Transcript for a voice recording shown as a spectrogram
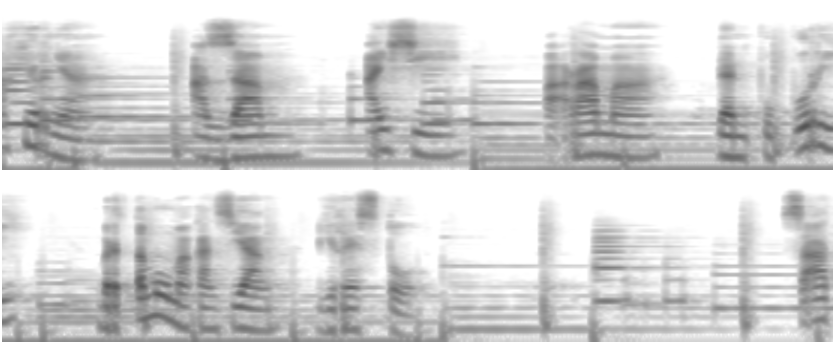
Akhirnya, Azam, Aisy, Pak Rama, dan Pupuri bertemu makan siang di resto. Saat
